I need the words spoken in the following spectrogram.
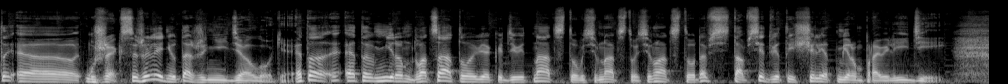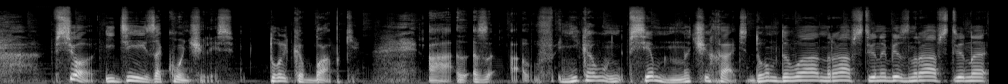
э, уже, к сожалению, даже не идеология. Это, это миром 20 века, 19, 18, 17, да, вс- там, все 2000 лет миром правили идеи. Все, идеи закончились. Только бабки. А, э, а, никому, всем начихать. Дом 2 нравственно, безнравственно,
